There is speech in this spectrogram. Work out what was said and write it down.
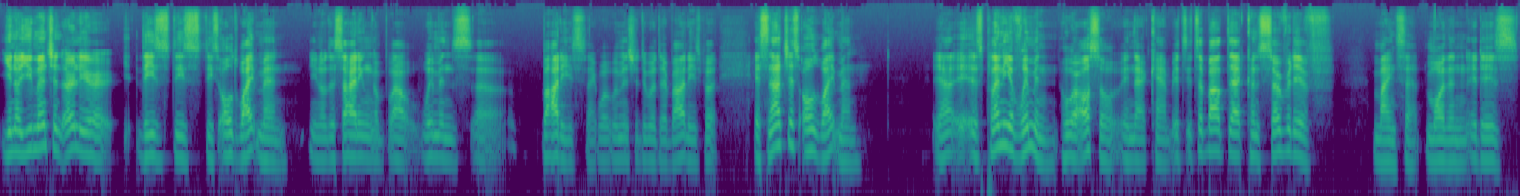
you know, you mentioned earlier these these these old white men, you know, deciding about women's uh, bodies, like what women should do with their bodies. But it's not just old white men. Yeah, it- it's plenty of women who are also in that camp. It's it's about that conservative mindset more than it is.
